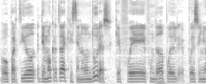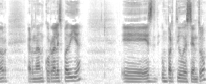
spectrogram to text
o Partido Demócrata Cristiano de Honduras, que fue fundado por el, señor Hernán Corrales Padilla. Eh, es un partido de centro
